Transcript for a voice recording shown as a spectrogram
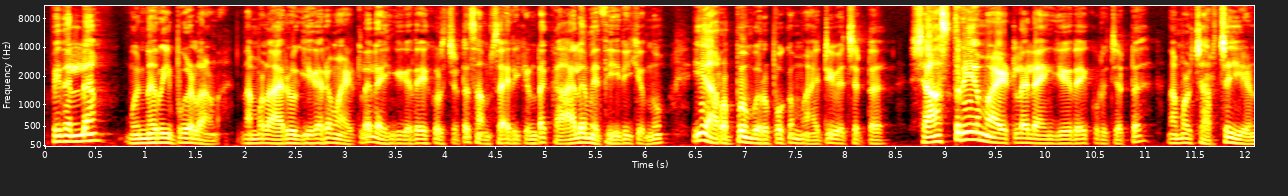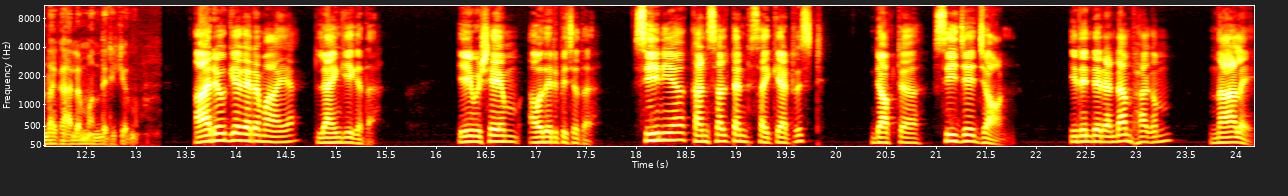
അപ്പം ഇതെല്ലാം മുന്നറിയിപ്പുകളാണ്. നമ്മൾ ആരോഗ്യകരമായിട്ടുള്ള ലൈംഗികതയെക്കുറിച്ചിട്ട് സംസാരിക്കേണ്ട കാലം എത്തിയിരിക്കുന്നു. ഈ അറപ്പും വെറുപ്പൊക്കെ മാറ്റി വെച്ചിട്ട് ശാസ്ത്രീയമായിട്ടുള്ള ലൈംഗികതയെക്കുറിച്ചിട്ട് നമ്മൾ ചർച്ച ചെയ്യേണ്ട കാലം വന്നിരിക്കുന്നു. ആരോഗ്യകരമായ ലൈംഗികത. ഈ വിഷയം അവതരിപ്പിച്ചത് senior consultant psychiatrist doctor C J John. ഇതിന്റെ രണ്ടാം ഭാഗം നാളെ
